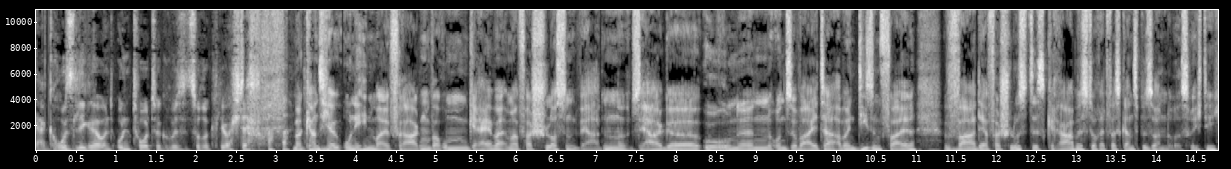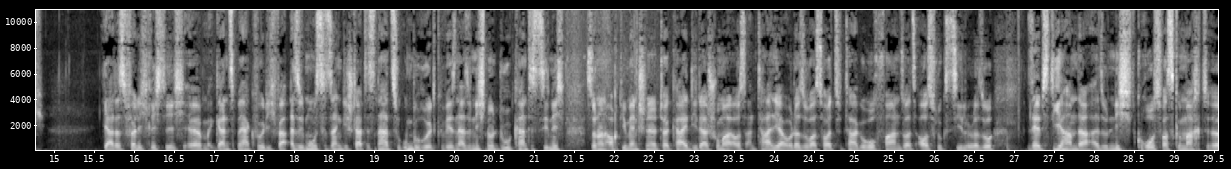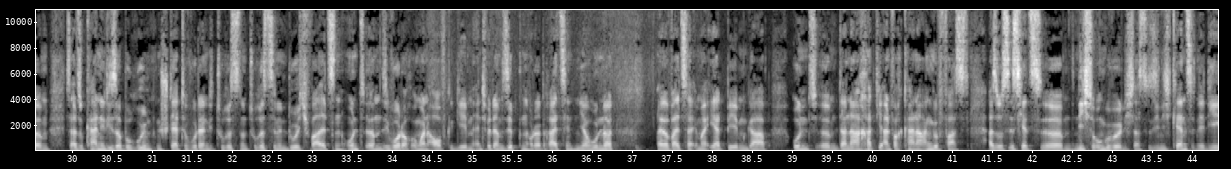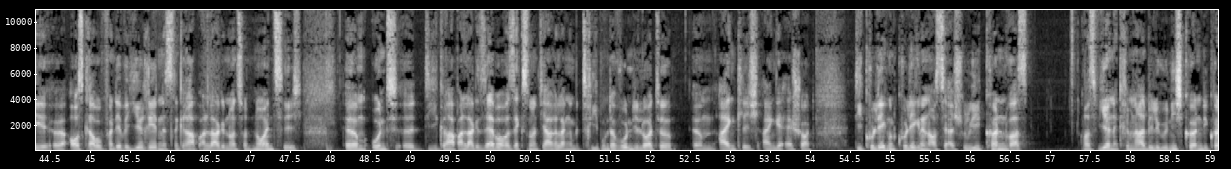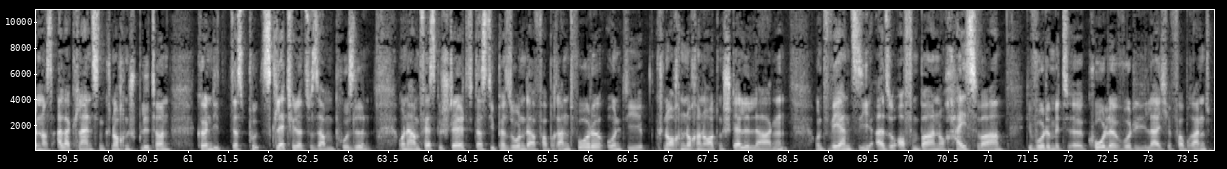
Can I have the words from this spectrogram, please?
Ja, gruselige und untote Grüße zurück, lieber Stefan. Man kann sich ja ohnehin mal fragen, warum Gräber immer verschlossen werden. Särge, Urnen und so weiter. Aber in diesem Fall war der Verschluss des Grabes doch etwas ganz Besonderes, richtig? Ja, das ist völlig richtig. Ähm, ganz merkwürdig war, also ich muss sagen, die Stadt ist nahezu unberührt gewesen. Also nicht nur du kanntest sie nicht, sondern auch die Menschen in der Türkei, die da schon mal aus Antalya oder sowas heutzutage hochfahren, so als Ausflugsziel oder so. Selbst die haben da also nicht groß was gemacht. Ähm, ist also keine dieser berühmten Städte, wo dann die Touristen und Touristinnen durchwalzen. Und ähm, sie wurde auch irgendwann aufgegeben, entweder im 7. oder 13. Jahrhundert weil es da immer Erdbeben gab. Und ähm, danach hat die einfach keiner angefasst. Also es ist jetzt äh, nicht so ungewöhnlich, dass du sie nicht kennst. Die äh, Ausgrabung, von der wir hier reden, ist eine Grabanlage 1990. Ähm, und äh, die Grabanlage selber war 600 Jahre lang in Betrieb und da wurden die Leute ähm, eigentlich eingeäschert. Die Kollegen und Kolleginnen aus der Archäologie können was was wir in der Kriminalbiologie nicht können. Die können aus allerkleinsten Knochensplittern, können die das Skelett wieder zusammenpuzzeln und haben festgestellt, dass die Person da verbrannt wurde und die Knochen noch an Ort und Stelle lagen. Und während sie also offenbar noch heiß war, die wurde mit äh, Kohle, wurde die Leiche verbrannt,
